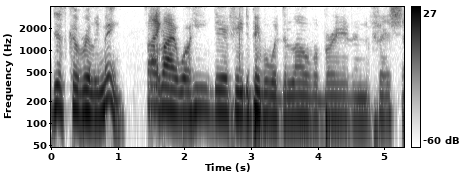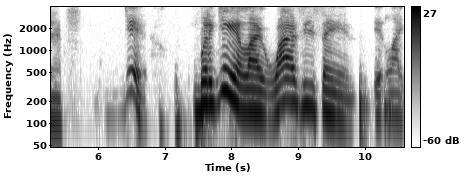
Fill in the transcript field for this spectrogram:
this could really mean. So I was like, well, he did feed the people with the loaf of bread and the fish, and yeah. But again, like, why is he saying it like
